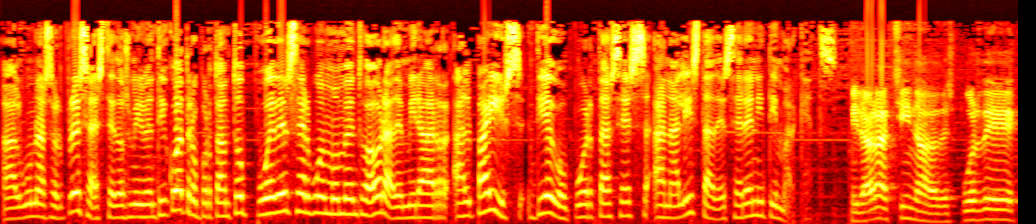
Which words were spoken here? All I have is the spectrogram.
Alguna sorpresa este 2024, por tanto, puede ser buen momento ahora de mirar al país. Diego Puertas es analista de Serenity Markets. Mirar a China después de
